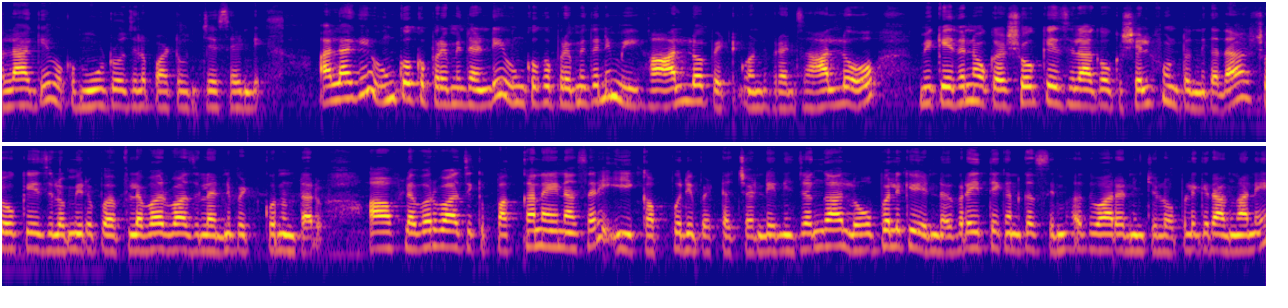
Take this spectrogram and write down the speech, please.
అలాగే ఒక మూడు రోజుల పాటు ఉంచేసేయండి. అలాగే ఇంకొక ప్రమిద అండి ఇంకొక ప్రమిదని మీ హాల్లో పెట్టుకోండి ఫ్రెండ్స్. హాల్లో మీకు ఏదైనా ఒక షోకేజ్ లాగా ఒక షెల్ఫ్ ఉంటుంది కదా షోకేజ్లో మీరు ఫ్లవర్ వాజులు అన్నీ పెట్టుకొని ఉంటారు. ఆ ఫ్లవర్ వాజ్కి పక్కనైనా సరే ఈ కప్పుని పెట్టచ్చండి. నిజంగా లోపలికి ఎవరైతే కనుక సింహద్వారం నుంచి లోపలికి రాగానే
